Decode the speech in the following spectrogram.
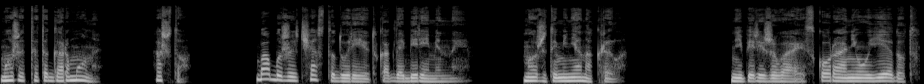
Может, это гормоны? А что? Бабы же часто дуреют, когда беременные. Может, и меня накрыло. Не переживай, скоро они уедут,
